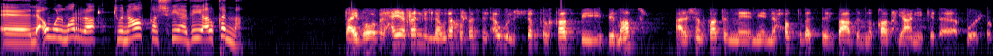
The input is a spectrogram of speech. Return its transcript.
آه، لأول مرة تناقش في هذه القمة طيب هو في الحقيقة يا فندم لو ناخد بس الأول الشق الخاص بمصر علشان خاطر نحط بس بعض النقاط يعني كده فوق الحب.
